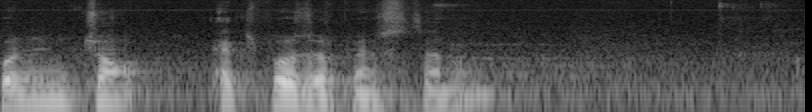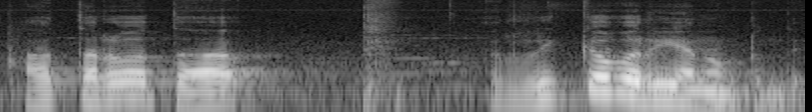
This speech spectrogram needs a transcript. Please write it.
కొంచెం ఎక్స్పోజర్ పెంచుతాను. ఆ తర్వాత రికవరీ అని ఉంటుంది.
